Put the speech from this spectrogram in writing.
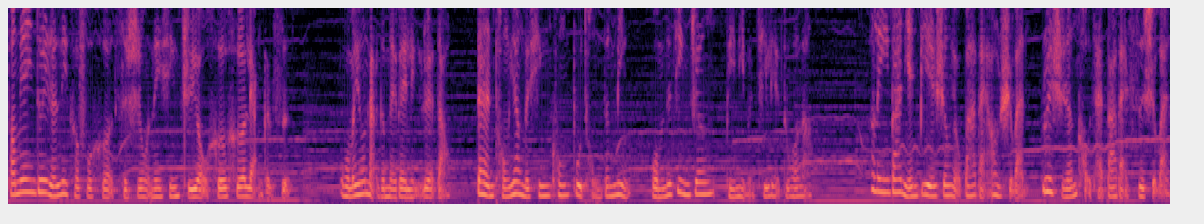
旁边一堆人立刻附和，此时我内心只有“呵呵”两个字。我们有哪个没被领略到？但同样的星空，不同的命，我们的竞争比你们激烈多了。二零一八年毕业生有八百二十万，瑞士人口才八百四十万。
